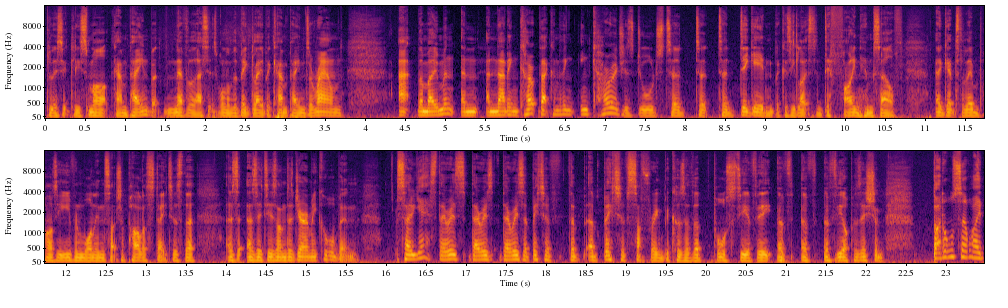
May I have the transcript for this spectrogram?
politically smart campaign, but nevertheless, it's one of the big Labour campaigns around at the moment, and and that encur- that kind of thing encourages George to, to to dig in because he likes to define himself against the Labour Party, even one in such a parlous state as the as as it is under Jeremy Corbyn. So yes, there is there is there is a bit of the, a bit of suffering because of the paucity of the of, of, of the opposition, but also I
